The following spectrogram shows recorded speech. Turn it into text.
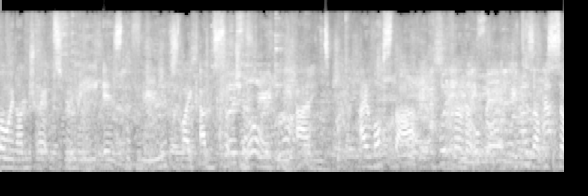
going on trips for me is the food. Like I'm such a foodie and I lost that for a little bit because I was so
